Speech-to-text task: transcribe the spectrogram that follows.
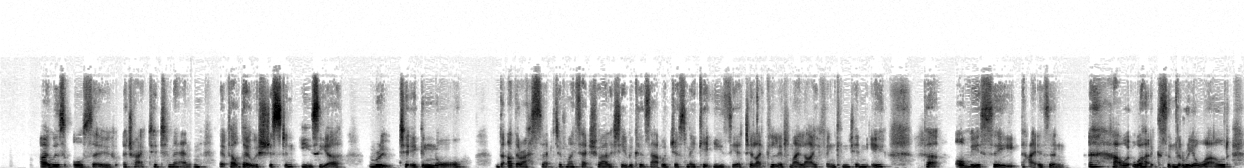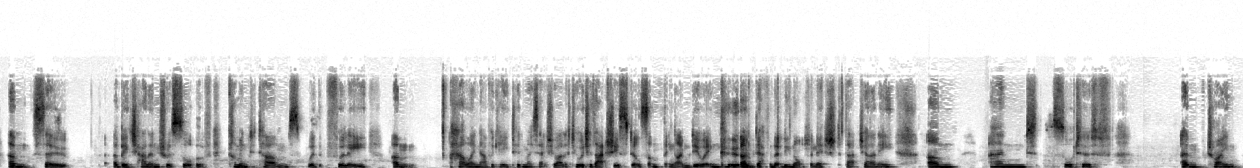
I was also attracted to men, it felt that it was just an easier route to ignore the other aspect of my sexuality because that would just make it easier to like live my life and continue. But obviously, that isn't how it works in the real world. Um, so, a big challenge was sort of coming to terms with fully um, how I navigated my sexuality, which is actually still something I'm doing. I'm definitely not finished that journey. Um, and sort of um, trying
